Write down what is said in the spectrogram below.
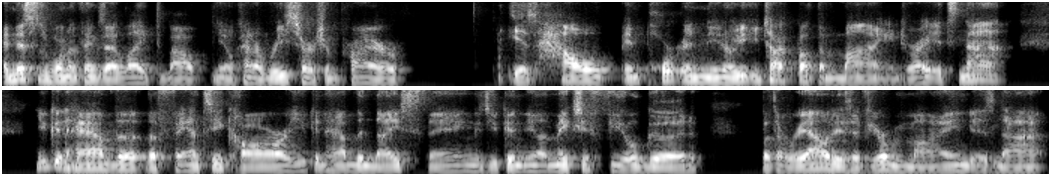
and this is one of the things i liked about you know kind of research and prior is how important you know you talk about the mind right? It's not you can have the the fancy car you can have the nice things you can you know it makes you feel good but the reality is, if your mind is not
